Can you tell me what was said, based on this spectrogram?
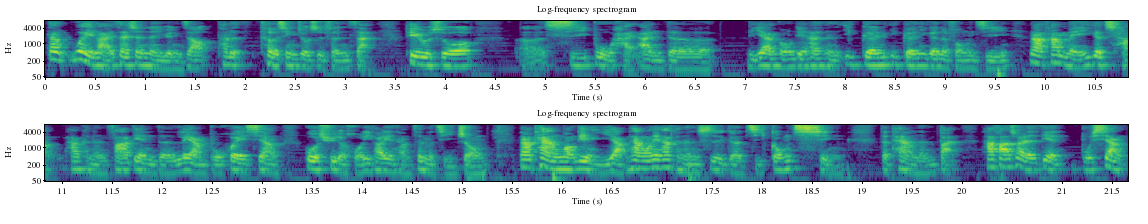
但未来再生能源，你知道它的特性就是分散。譬如说，呃，西部海岸的离岸风电，它可能一根一根一根的风机，那它每一个厂，它可能发电的量不会像过去的火力发电厂这么集中。那太阳光电一样，太阳光电它可能是个几公顷的太阳能板，它发出来的电不像。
